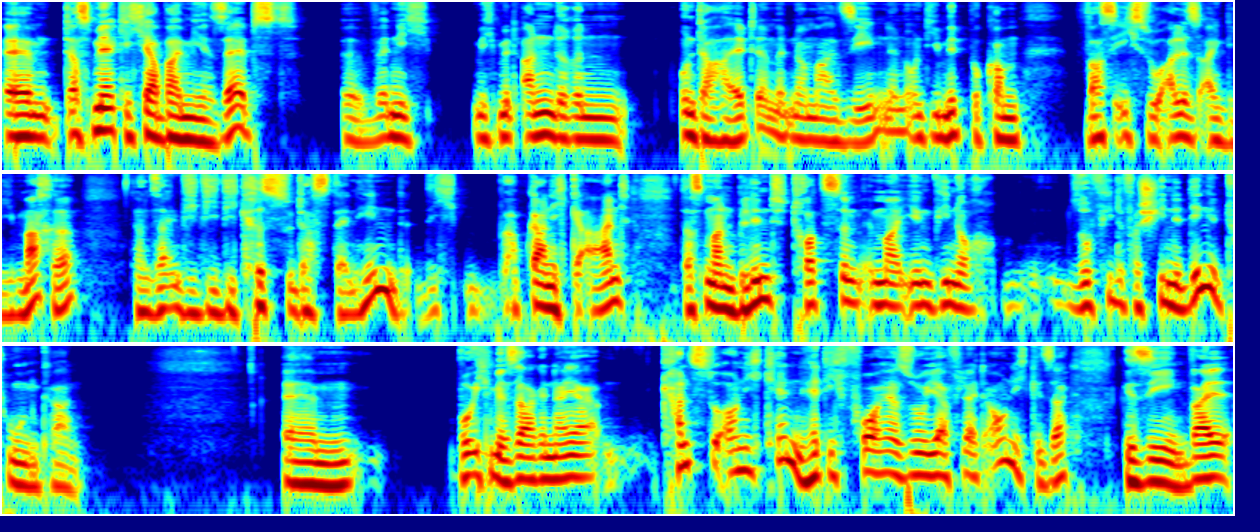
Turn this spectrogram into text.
Ähm, das merke ich ja bei mir selbst, äh, wenn ich mich mit anderen unterhalte mit normal Sehenden und die mitbekommen, was ich so alles eigentlich mache, dann sagen, wie, wie, wie kriegst du das denn hin? Ich habe gar nicht geahnt, dass man blind trotzdem immer irgendwie noch so viele verschiedene Dinge tun kann. Ähm, wo ich mir sage, naja, kannst du auch nicht kennen. Hätte ich vorher so ja vielleicht auch nicht gesagt, gesehen. Weil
